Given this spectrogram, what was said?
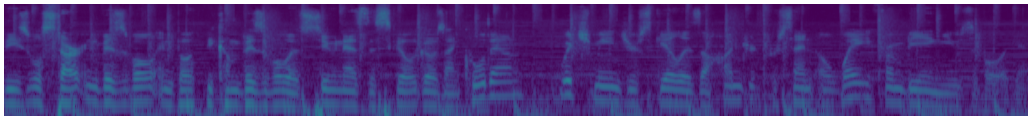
These will start invisible and both become visible as soon as the skill goes on cooldown, which means your skill is 100% away from being usable again.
